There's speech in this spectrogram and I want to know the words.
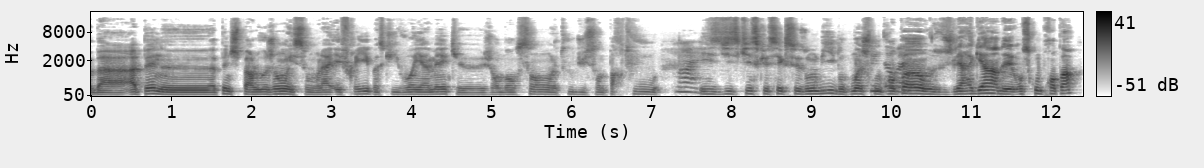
euh, bah à peine, euh, à peine je parle aux gens, ils sont là effrayés parce qu'ils voient un mec, euh, jambes en sang, et tout, du sang de partout. Ouais. Et ils se disent qu'est-ce que c'est que ce zombie? Donc moi je Une comprends pas, horreur. hein, je les regarde et on se comprend pas.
